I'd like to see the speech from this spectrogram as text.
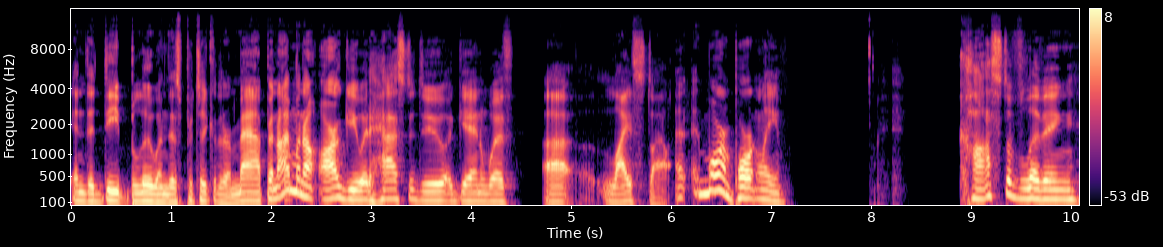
in the deep blue in this particular map. And I'm going to argue it has to do, again, with uh, lifestyle. And, and more importantly, cost of living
